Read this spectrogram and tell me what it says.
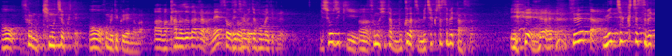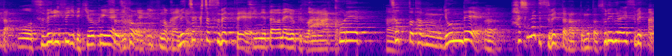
の。それも気持ちよくてお。褒めてくれるのが。あまあ彼女だからね。そうめちゃめちゃ褒めてくれる。で正直、うん。その日多分僕たちめちゃくちゃ滑ったんですよ。いやいや滑った？めちゃくちゃ滑った。もう滑りすぎて記憶にないそうそう。ねいつの回か。めちゃくちゃ滑って。新ネタはねよく滑りわまあこれはい。ちょっと多分呼んで、うん。初めて滑ったなと思ったの。それぐらい滑って。あ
